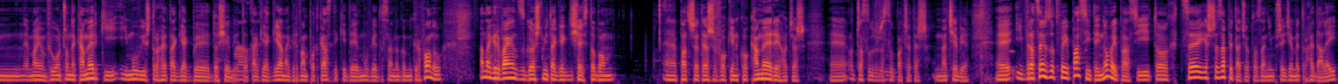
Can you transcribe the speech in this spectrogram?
mm, mają wyłączone kamerki i mówisz trochę tak jakby do siebie. No, to tak. tak jak ja nagrywam podcasty, kiedy mówię do samego mikrofonu, a nagrywając z gośćmi, tak jak dzisiaj z tobą, patrzę też w okienko kamery, chociaż e, od czasu do czasu patrzę też na ciebie. E, I wracając do twojej pasji, tej nowej pasji, to chcę jeszcze zapytać o to, zanim przejdziemy trochę dalej,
